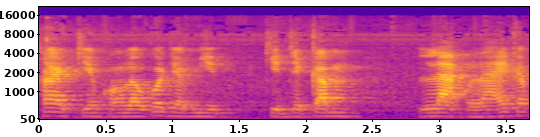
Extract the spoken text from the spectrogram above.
ค่ายเกมของเราก็จะมีกิจกรรมหลากหลายครับ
